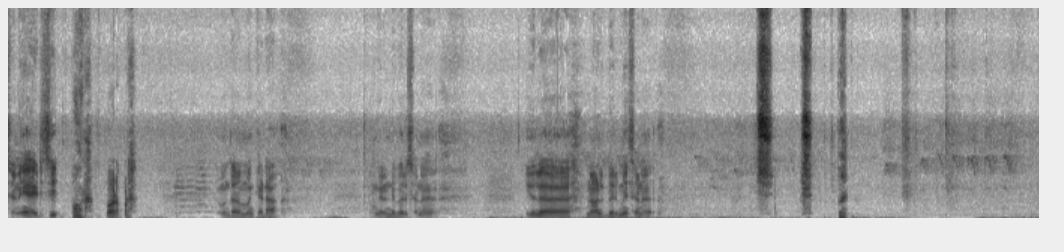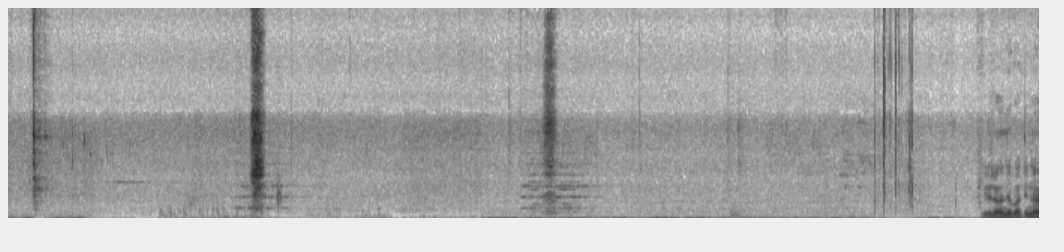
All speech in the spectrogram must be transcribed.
சினையாயிடுச்சு. போடா போடா. போடா தான் நம்ம கெடா. அங்கே ரெண்டு பேர் சனை. இதில் நாலு பேருமே சனை. இதில் வந்து பார்த்திங்கன்னா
